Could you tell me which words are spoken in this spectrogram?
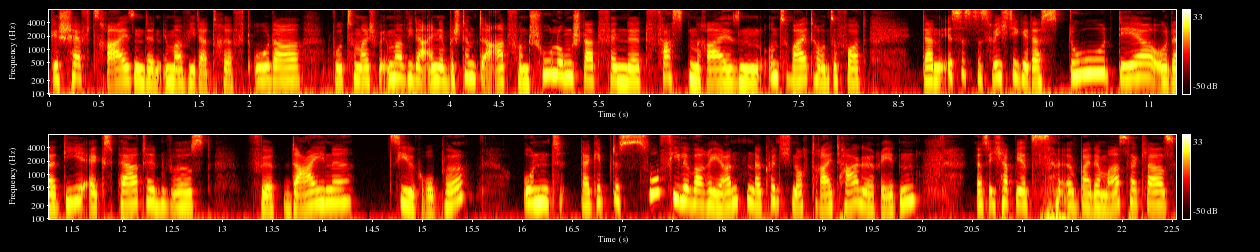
Geschäftsreisenden immer wieder trifft oder wo zum Beispiel immer wieder eine bestimmte Art von Schulung stattfindet, Fastenreisen und so weiter und so fort, dann ist es das Wichtige, dass du der oder die Expertin wirst für deine Zielgruppe. Und da gibt es so viele Varianten, da könnte ich noch drei Tage reden. Also ich habe jetzt äh, bei der Masterclass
